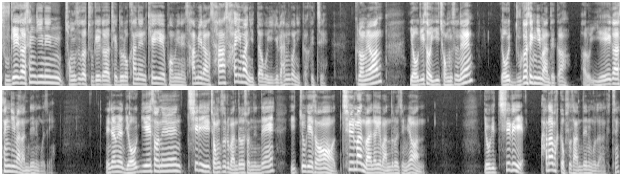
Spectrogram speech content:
두 개가 생기는 정수가 두 개가 되도록 하는 K의 범위는 3이랑 4 사이만 있다고 얘기를 한 거니까. 그치? 그러면 여기서 이 정수는 여기 누가 생기면 안 될까? 바로 얘가 생기면 안 되는 거지. 왜냐면 여기에서는 7이 정수를 만들어줬는데 이쪽에서 7만 만약에 만들어지면 여기 7이 하나밖에 없어서 안 되는 거잖아. 그치?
